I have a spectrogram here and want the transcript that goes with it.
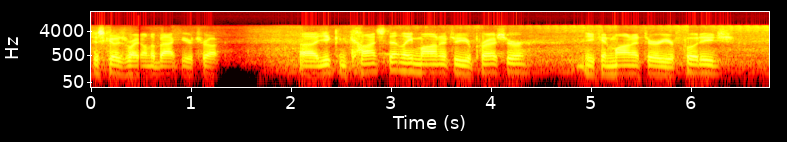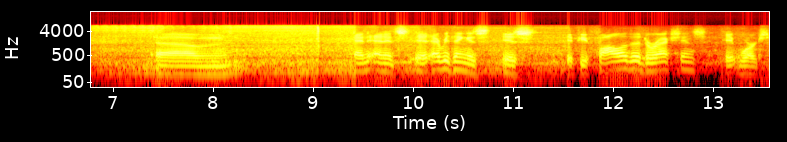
Just goes right on the back of your truck. Uh, you can constantly monitor your pressure. You can monitor your footage. Um, and and it's it, everything is is if you follow the directions, it works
